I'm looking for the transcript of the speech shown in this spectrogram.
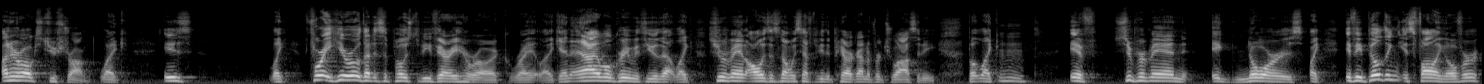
unheroic's too strong. Like, is like for a hero that is supposed to be very heroic, right? Like, and, and I will agree with you that like Superman always doesn't always have to be the paragon of virtuosity, but like mm-hmm. if Superman ignores like if a building is falling over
